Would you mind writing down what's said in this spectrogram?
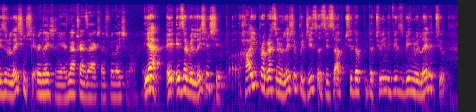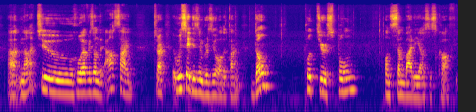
It's a relationship. Relation, yeah, it's not transaction, it's relational. Yeah, it, it's a relationship. How you progress in relationship with Jesus is up to the, the two individuals being related to, uh, not to whoever's on the outside. Try, we say this in Brazil all the time. Don't put your spoon on somebody else's coffee.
